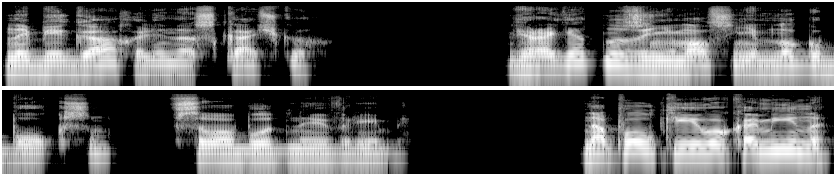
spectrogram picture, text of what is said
на бегах или на скачках. Вероятно, занимался немного боксом в свободное время. На полке его камина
